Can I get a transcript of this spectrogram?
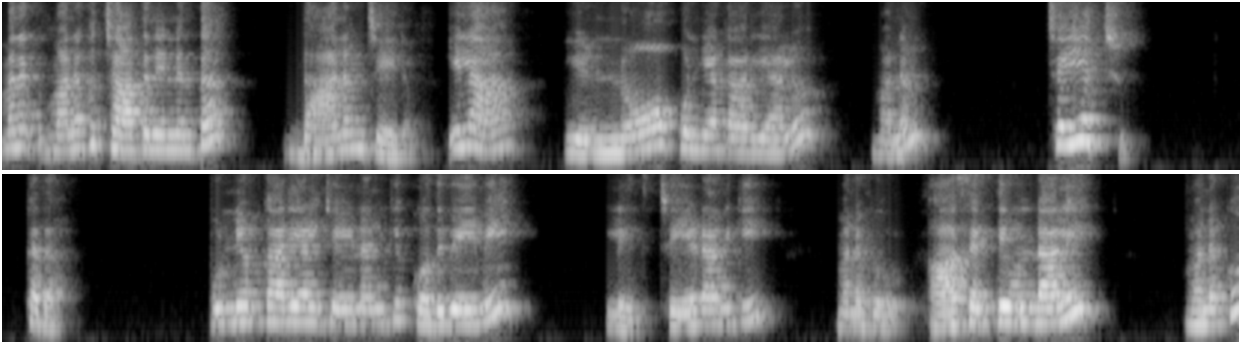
మనకు మనకు చాతనైనంత దానం చేయడం. ఇలా ఎన్నో పుణ్యకార్యాలు మనం చెయ్యొచ్చు కదా. పుణ్యం కార్యాలు చేయడానికి కొదువేమీ లేదు. చేయడానికి మనకు ఆసక్తి ఉండాలి మనకు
